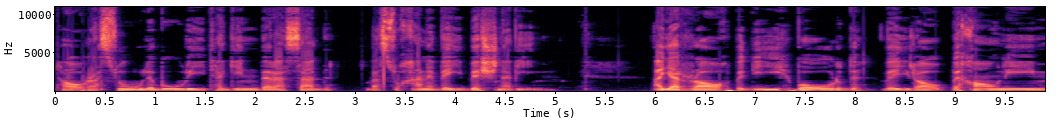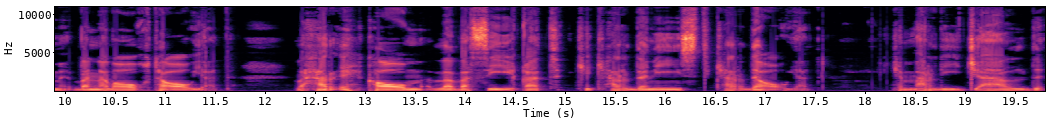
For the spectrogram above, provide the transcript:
تا رسول بوری تگین برسد و سخن وی بشنویم. اگر راه به دیه برد وی را بخوانیم و نواخته آید و هر احکام و وسیقت که کردنی است کرده آید. که مردی جلد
